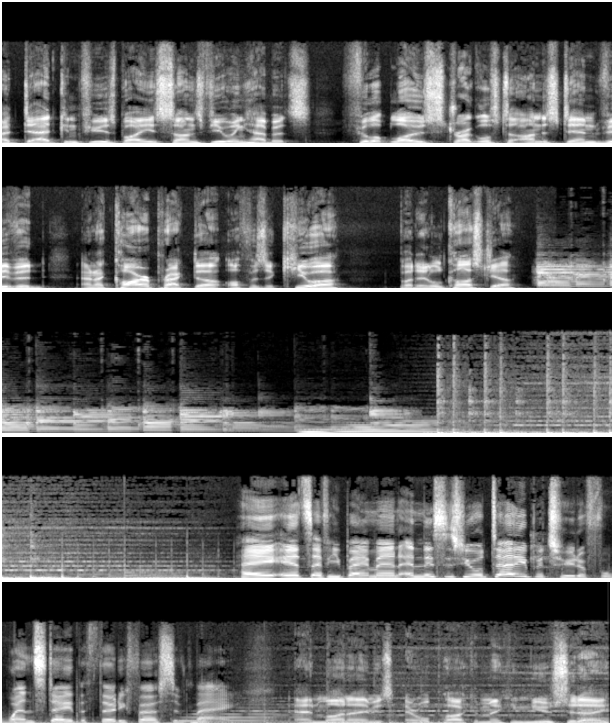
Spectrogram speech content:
A dad confused by his son's viewing habits, Philip Lowe struggles to understand Vivid, and a chiropractor offers a cure, but it'll cost you. Hey, it's Effie Bateman, and this is your Daily Betoota for Wednesday, the 31st of May. And my name is Errol Parker, making news today.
